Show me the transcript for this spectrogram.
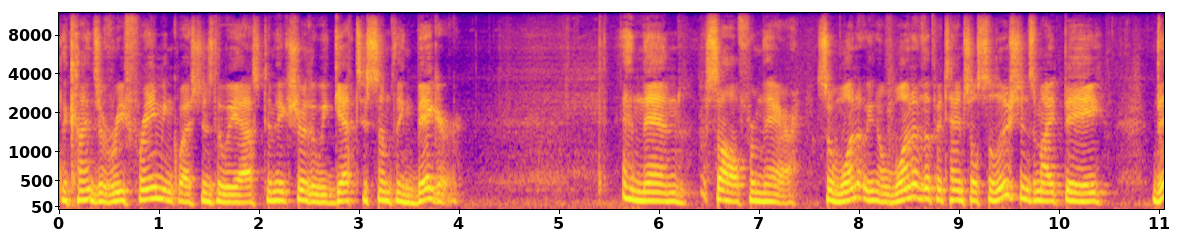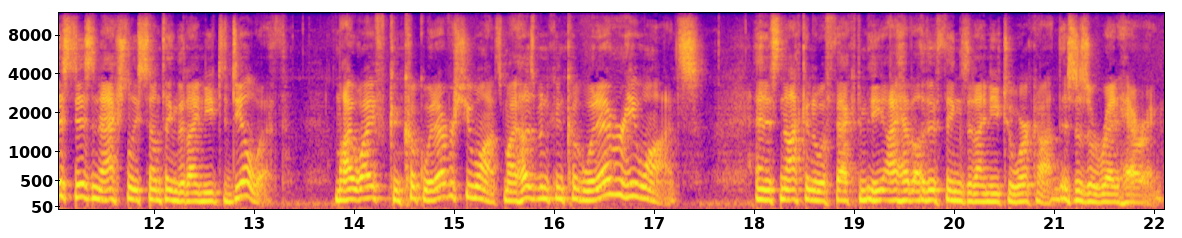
the kinds of reframing questions that we ask to make sure that we get to something bigger and then solve from there. So one, you know, one of the potential solutions might be, this isn't actually something that I need to deal with. My wife can cook whatever she wants. My husband can cook whatever he wants. And it's not going to affect me. I have other things that I need to work on. This is a red herring.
